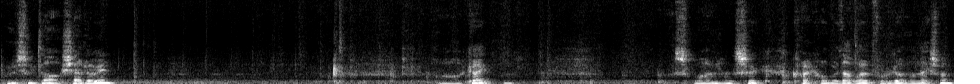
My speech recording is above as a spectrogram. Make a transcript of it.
Putting some dark shadow in. Okay. That's one. Let's uh, crack on with that one before we go on the next one.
